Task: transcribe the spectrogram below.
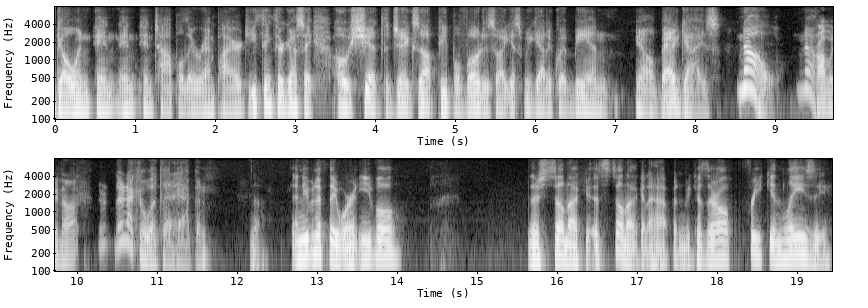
go and, and, and, and topple their empire? Do you think they're going to say, oh shit, the jig's up, people voted, so I guess we got to quit being, you know, bad guys? No, no. Probably not. They're, they're not going to let that happen. No, and even if they weren't evil, they're still not. It's still not going to happen because they're all freaking lazy.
